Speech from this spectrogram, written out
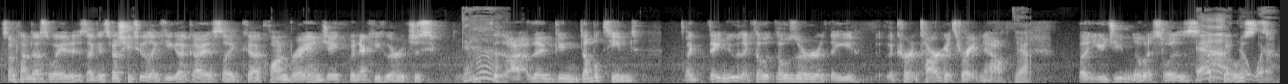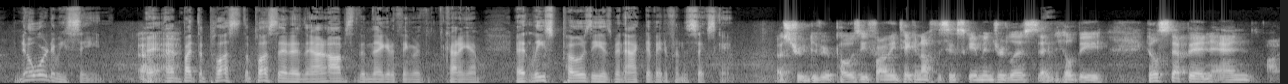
sometimes that's the way it is. Like especially too, like you got guys like uh, Quan Bray and Jake Wieneke who are just Yeah. uh, they're getting double teamed. Like they knew like those, those are the the current targets right now. Yeah. But Eugene Lewis was Yeah, a ghost. nowhere, nowhere to be seen. Uh, And- but the plus, the plus, and, and obviously the negative thing with Cunningham, at least Posey has been activated from the sixth game. That's true. DeVier Posey finally taken off the six game injured list, and he'll be he'll step in, and I-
